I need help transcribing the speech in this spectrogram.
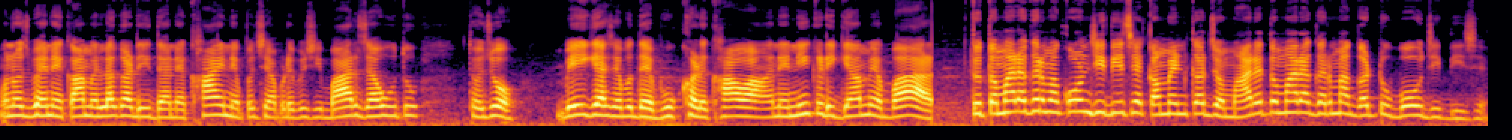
મનોજભાઈને કામે લગાડી દીધા ને ખાઈને પછી આપણે પછી બહાર જવું હતું. તો જો બે ગયા છે બધાય ભૂખડ ખાવા અને નીકળી ગયા અમે બહાર. તો તમારા ઘરમાં કોણ જીદી છે? કમેન્ટ કરજો. મારે તો મારા ઘરમાં ગટ્ટુ બહુ જીદી છે.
